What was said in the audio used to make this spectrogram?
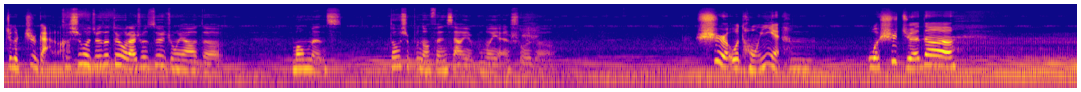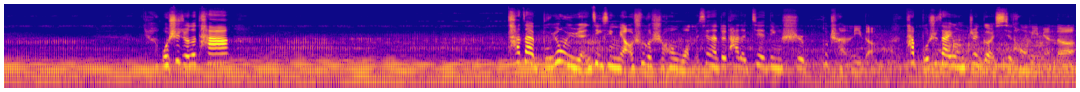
这个质感了。可是我觉得对我来说最重要的 moments 都是不能分享也不能言说的。是我同意，嗯，我是觉得，我是觉得他，他在不用语言进行描述的时候，我们现在对它的界定是不成立的。它不是在用这个系统里面的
